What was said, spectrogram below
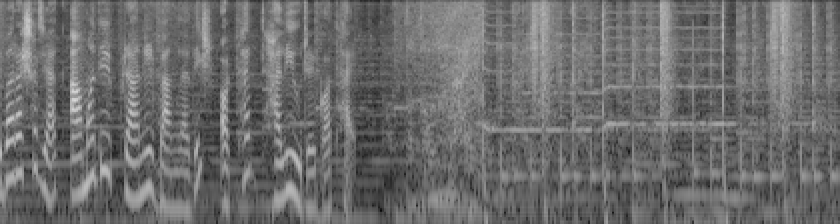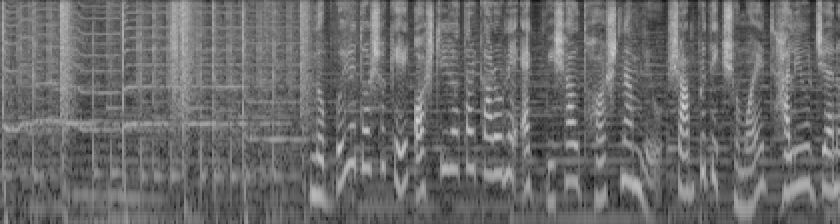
এবার আসা যাক আমাদের প্রাণের বাংলাদেশ, অর্থাৎ ঢালিউডের কথায়। নব্বইয়ের দশকে অশ্লীলতার কারণে এক বিশাল ধস নামলেও সাম্প্রতিক সময়ে ঢালিউড যেন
